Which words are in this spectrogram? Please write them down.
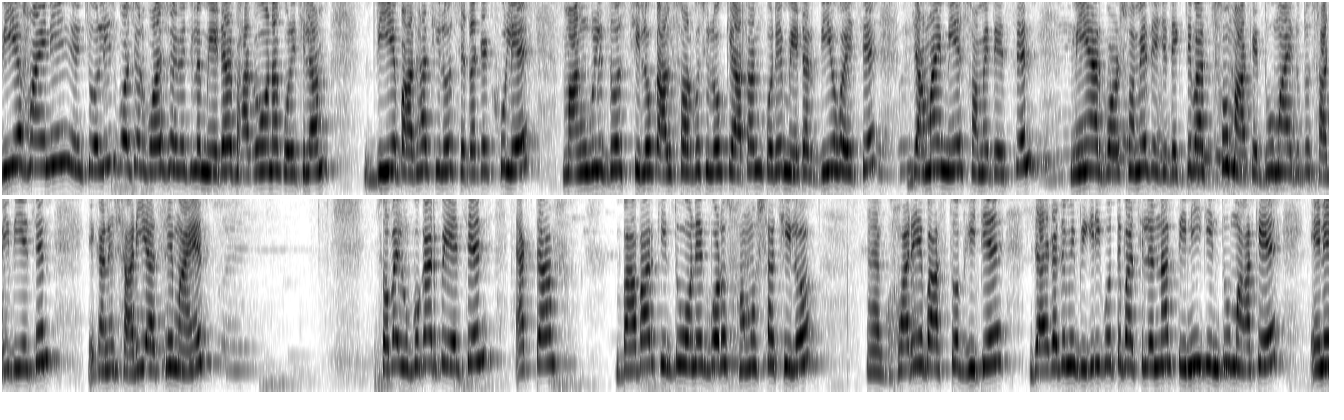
বিয়ে হয়নি, চল্লিশ বছর বয়স হয়ে গেছিল, মেয়েটার ভাগবনা করেছিলাম। বিয়ে বাধা ছিল সেটাকে খুলে মাঙ্গুলির দোষ ছিল, কাল সর্ব ছিল, ক্যাটান করে মেয়েটার বিয়ে হয়েছে। জামাই মেয়ে সমেত এসছেন, মেয়ে আর বর সমেত। এই যে দেখতে পাচ্ছ, মাকে দু মায়ে দুটো শাড়ি দিয়েছেন, এখানে শাড়ি আছে মায়ের। সবাই উপকার পেয়েছেন। একটা বাবার কিন্তু অনেক বড় সমস্যা ছিল ঘরে বাস্তব হিটে জায়গা জমি বিক্রি করতে পারছিলেন না। তিনি কিন্তু মাকে এনে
